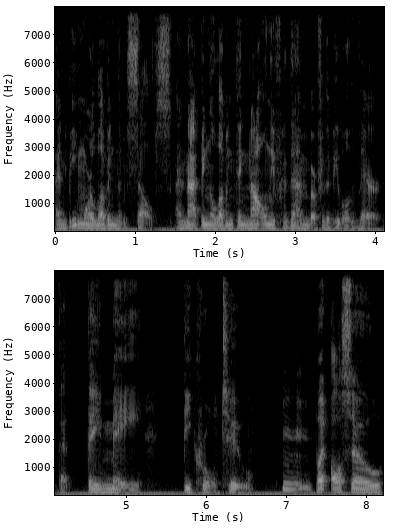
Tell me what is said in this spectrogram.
and be more loving themselves and that being a loving thing not only for them but for the people there that they may be cruel to Mhm. but also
